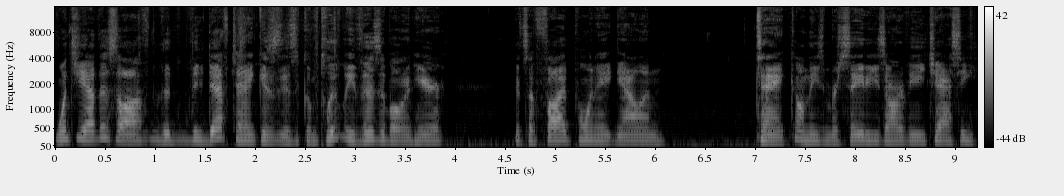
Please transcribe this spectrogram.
Once you have this off, the, the DEF tank is, is completely visible in here. It's a 5.8 gallon tank on these Mercedes RV chassis.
